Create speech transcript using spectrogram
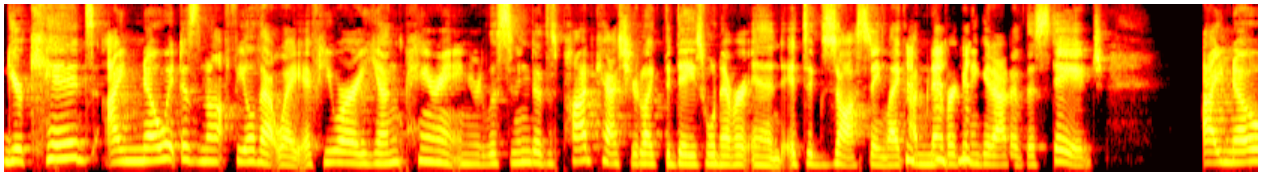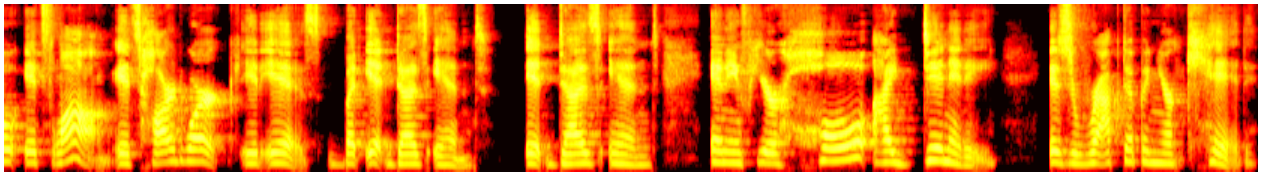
Your kids, I know it does not feel that way. If you are a young parent and you're listening to this podcast, you're like, the days will never end. It's exhausting. Like, I'm never going to get out of this stage. I know it's long, it's hard work. It is, but it does end. It does end. And if your whole identity is wrapped up in your kid,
